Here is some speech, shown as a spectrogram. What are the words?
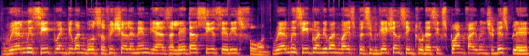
Realme C21 goes official in India as a latest C series phone. Realme C21Y specifications include a 6.5 inch display,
